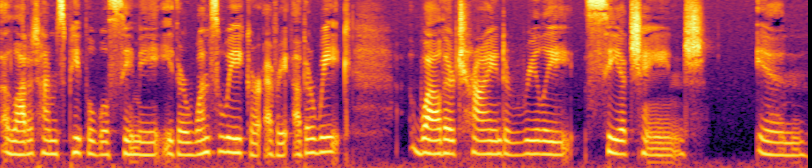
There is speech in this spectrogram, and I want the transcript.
a lot of times people will see me either once a week or every other week while they're trying to really see a change in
